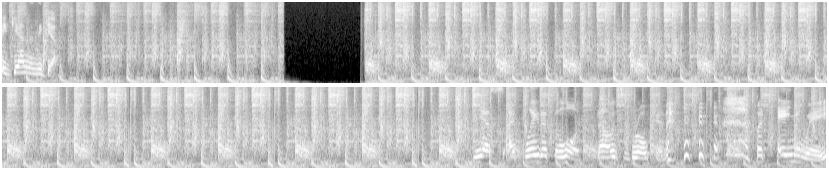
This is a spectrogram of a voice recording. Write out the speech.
again and again. Yes, I played it a lot. Now it's broken. but anyway,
